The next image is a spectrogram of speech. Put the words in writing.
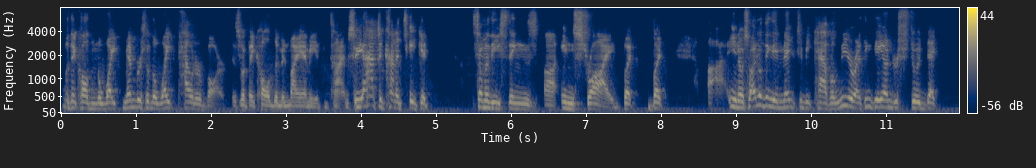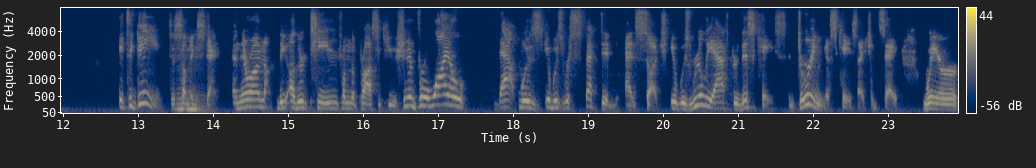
what they called them the white members of the white powder bar is what they called them in Miami at the time. So you have to kind of take it some of these things uh, in stride. But but uh, you know, so I don't think they meant to be cavalier. I think they understood that it's a game to some mm-hmm. extent and they're on the other team from the prosecution and for a while that was it was respected as such it was really after this case during this case i should say where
